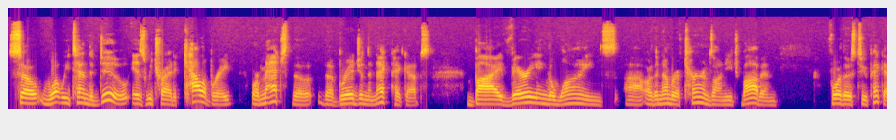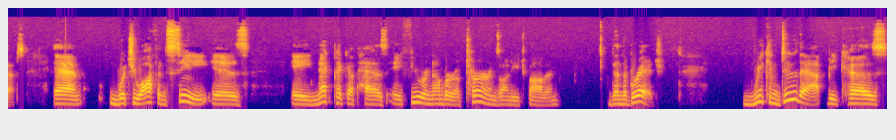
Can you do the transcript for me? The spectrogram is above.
So what we tend to do is we try to calibrate or match the, the bridge and the neck pickups by varying the winds uh, or the number of turns on each bobbin for those two pickups. And what you often see is a neck pickup has a fewer number of turns on each bobbin than the bridge. We can do that because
